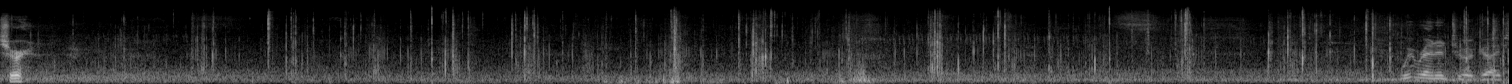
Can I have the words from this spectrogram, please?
Sure. We ran into a guy,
